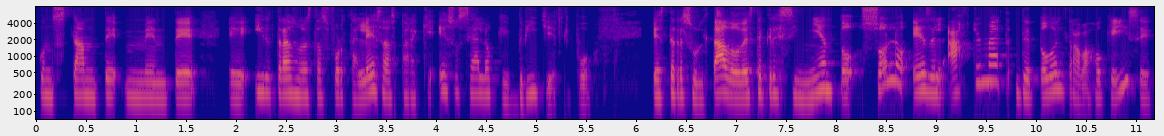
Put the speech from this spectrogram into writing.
constantemente eh, ir tras nuestras fortalezas para que eso sea lo que brille, tipo este resultado de este crecimiento solo es el aftermath de todo el trabajo que hice,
